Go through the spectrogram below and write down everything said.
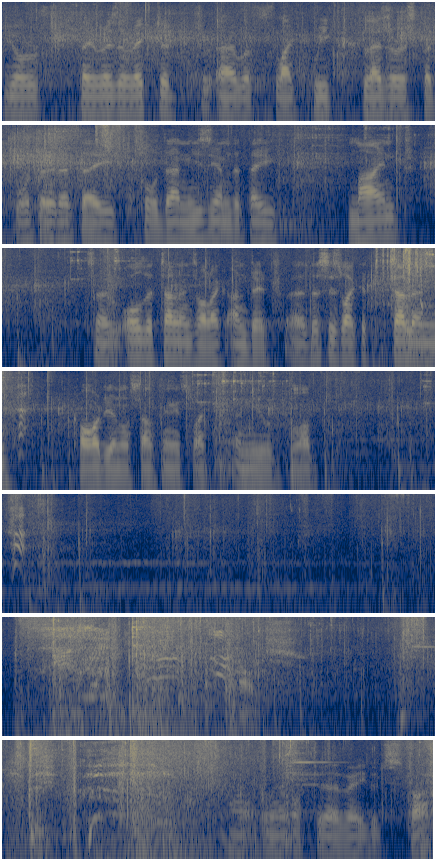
you're they resurrected uh, with like weak Lazarus pit water that they called Dionysium that they mined. So all the talons are like undead. Uh, this is like a talon guardian or something. It's like a new mob. Ouch. Oh, we're off to a very good start.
